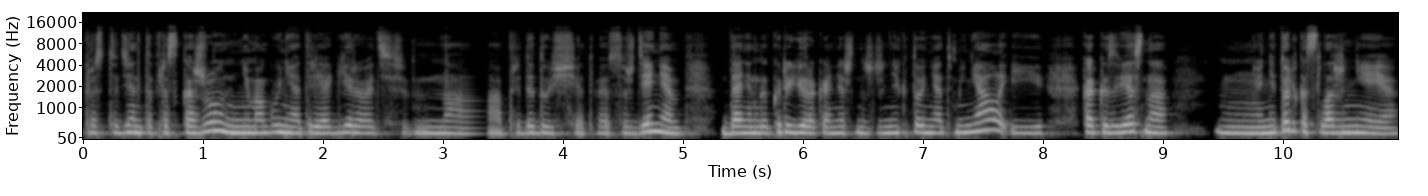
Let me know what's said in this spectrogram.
Про студентов расскажу, не могу не отреагировать на предыдущее твое суждение. Данинга Крюгера, конечно же, никто не отменял, и, как известно, не только сложнее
